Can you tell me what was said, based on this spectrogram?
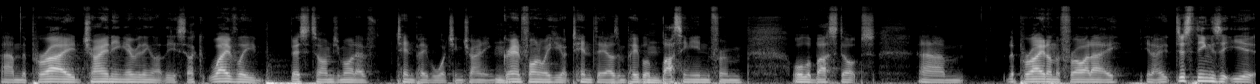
um, the parade, training, everything like this. Like Waverley, best of times you might have ten people watching training. Mm. Grand final week, you got ten thousand people Mm. bussing in from all the bus stops. Um, the parade on the Friday, you know, just things that you.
